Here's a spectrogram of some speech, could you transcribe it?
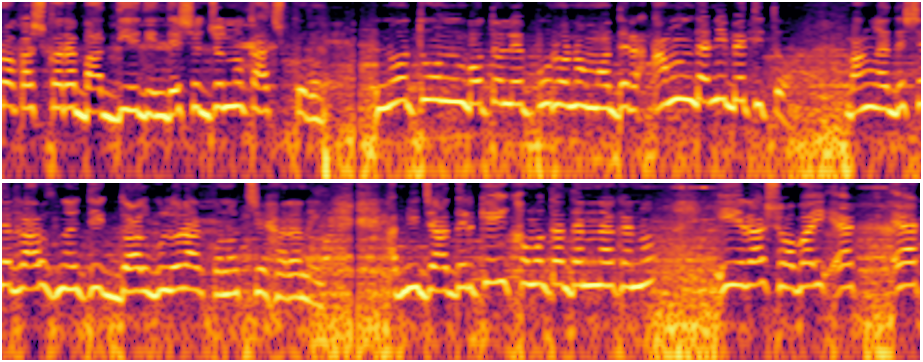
প্রকাশ করা বাদ দিয়ে দিন। দেশের জন্য কাজ করুন। নতুন বোতলে পুরনো মদের আমদানি ব্যতীত বাংলাদেশের রাজনৈতিক দলগুলোর আর কোনো চেহারা নেই। আপনি যাদেরকেই ক্ষমতা দেন না কেন, এরা সবাই এক এক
